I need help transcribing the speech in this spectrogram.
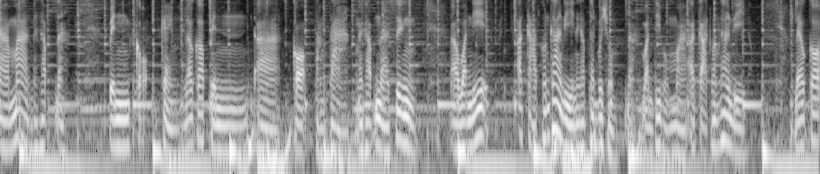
งามมากนะครับนะเป็นเกาะแก่งแล้วก็เป็นเกาะต่างๆนะครับนะซึ่งวันนี้ อากาศค่อนข้างดีนะครับท่านผู้ชมนะวันที่ผมมาอากาศค่อนข้างดี แล้วก็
